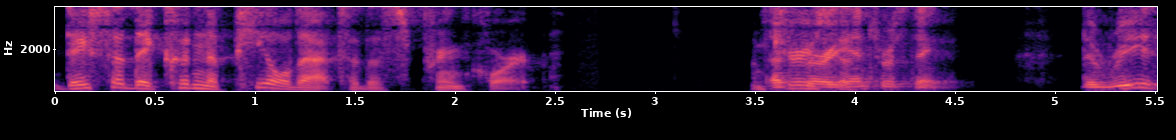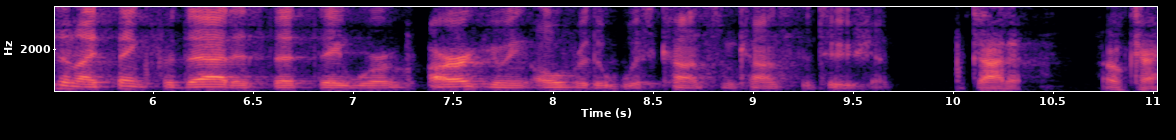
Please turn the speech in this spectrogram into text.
they said they couldn't appeal that to the Supreme Court. I'm That's very if- interesting. The reason I think for that is that they were arguing over the Wisconsin Constitution. Got it. Okay,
